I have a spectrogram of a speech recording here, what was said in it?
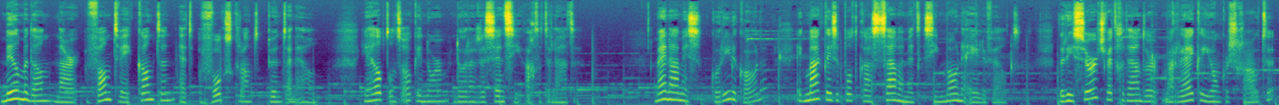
mail me dan naar vantweekanten.volkskrant.nl. Je helpt ons ook enorm door een recensie achter te laten. Mijn naam is Corine Kolen. Ik maak deze podcast samen met Simone Eleveld. De research werd gedaan door Marijke Jonkers-Schouten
